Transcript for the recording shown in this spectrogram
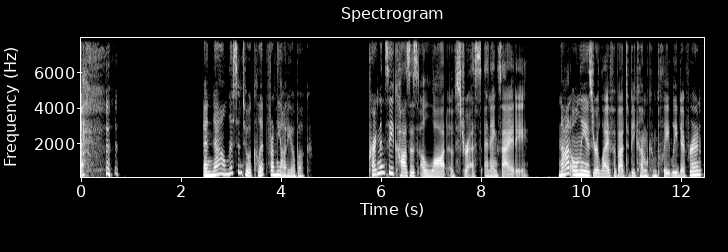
And now listen to a clip from the audiobook. Pregnancy causes a lot of stress and anxiety. Not only is your life about to become completely different,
